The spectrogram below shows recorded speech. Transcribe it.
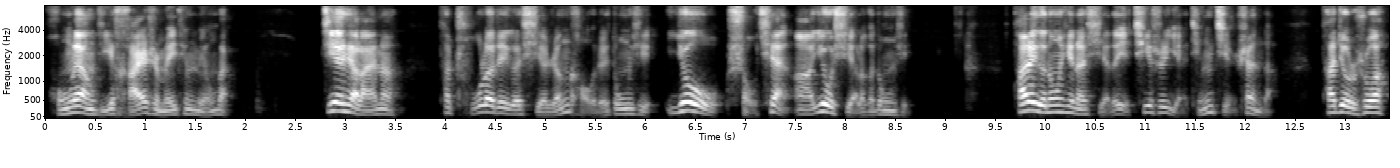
洪亮吉还是没听明白。接下来呢，他除了这个写人口这东西，又手欠啊，又写了个东西。他这个东西呢，写的也其实也挺谨慎的。他就是说。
